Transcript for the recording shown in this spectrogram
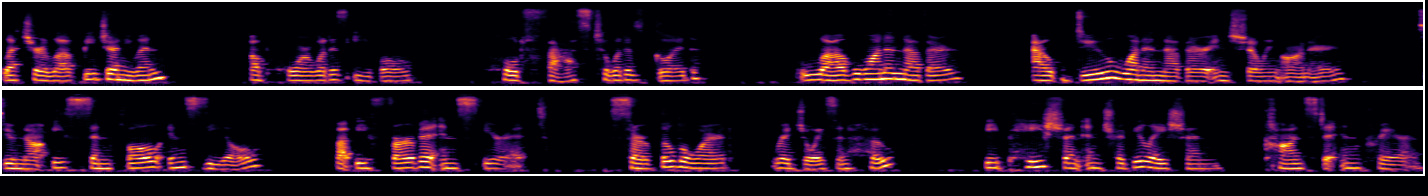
Let your love be genuine, abhor what is evil, hold fast to what is good, love one another, outdo one another in showing honor, do not be sinful in zeal but be fervent in spirit. Serve the Lord, rejoice in hope, be patient in tribulation, constant in prayer,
